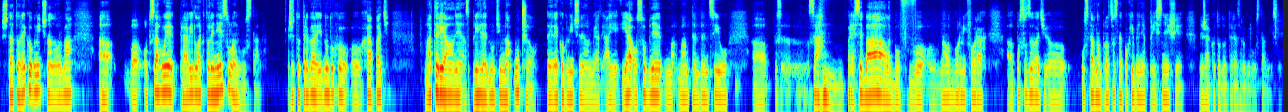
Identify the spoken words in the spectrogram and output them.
že táto rekogničná norma a, obsahuje pravidla, ktoré nie sú len v ústave že to treba jednoducho chápať materiálne a s prihľadnutím na účel tej rekogničnej normy. A ja osobne mám tendenciu uh, sám pre seba alebo v, na odborných fórach uh, posudzovať uh, ústavnom procesné pochybenia prísnejšie, než ako to doteraz robil ústavný súd.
